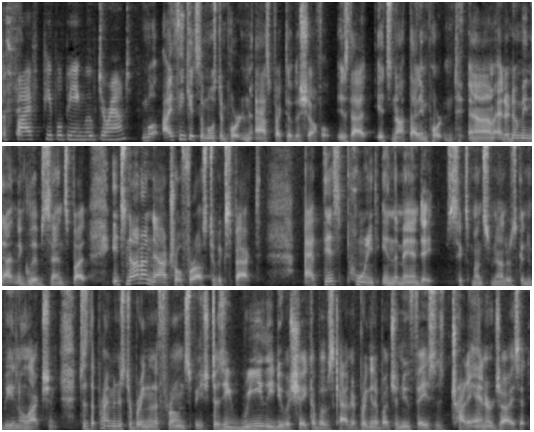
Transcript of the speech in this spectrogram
with five people being moved around? Well, I think it's the most important aspect of the shuffle is that it's not that important. Um, and I don't mean that in a glib sense, but it's not unnatural for us to expect. At this point in the mandate, six months from now, there's going to be an election. Does the Prime Minister bring in a throne speech? Does he really do a shake-up of his cabinet, bring in a bunch of new faces, try to energize it?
